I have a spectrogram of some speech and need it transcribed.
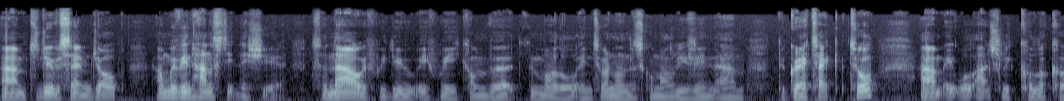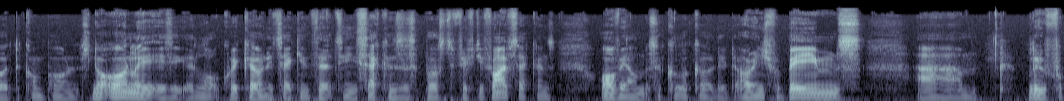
um, to do the same job, and we've enhanced it this year. So now if we do, if we convert the model into an analytical model using um, the Graitec tool, um, it will actually color code the components. Not only is it a lot quicker, only taking 13 seconds as opposed to 55 seconds, all the elements are color coded. Orange for beams, um, blue for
